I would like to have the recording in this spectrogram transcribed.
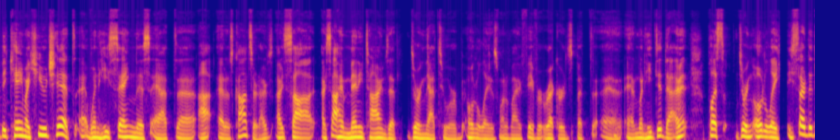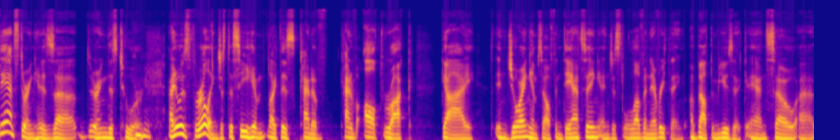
It became a huge hit uh, when he sang this at uh, uh, at his concert. I, I saw I saw him many times at during that tour. Odelay is one of my favorite records, but uh, and when he did that, I mean, plus during Odelay, he started to dance during his uh, during this tour, Mm-hmm. Mhm. and it was thrilling just to see him like this kind of kind of alt rock guy enjoying himself and dancing and just loving everything about the music. And so, uh,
